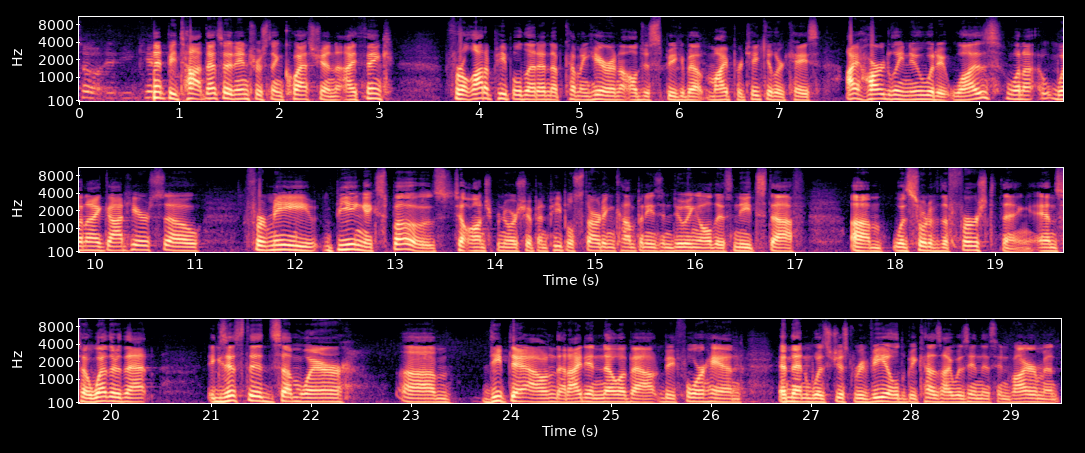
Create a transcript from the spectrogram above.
so it can it be taught? That's an interesting question. I think for a lot of people that end up coming here, and I'll just speak about my particular case, I hardly knew what it was when I, when I got here. So for me, being exposed to entrepreneurship and people starting companies and doing all this neat stuff um, was sort of the first thing. And so whether that existed somewhere um, deep down that I didn't know about beforehand and then was just revealed because I was in this environment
